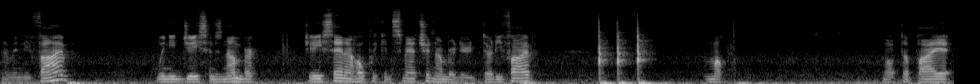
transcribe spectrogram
75. We need Jason's number. Jason, I hope we can smash your number, dude. 35. Come on. Multiply it.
